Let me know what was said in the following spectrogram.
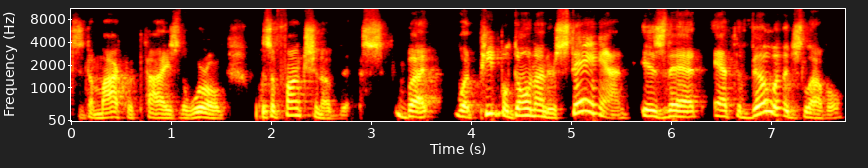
to democratize the world was a function of this. But what people don't understand is that at the village level,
